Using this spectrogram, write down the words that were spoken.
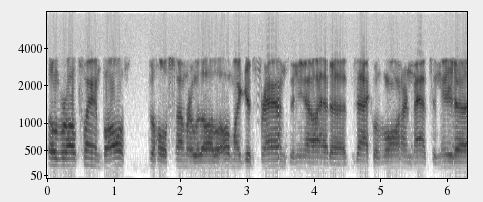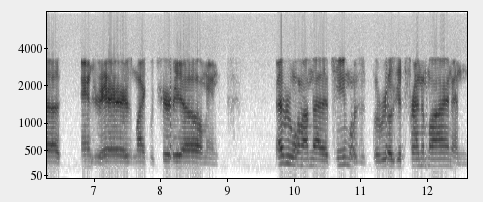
overall playing ball the whole summer with all all my good friends, and you know, I had uh, Zach Lovvorn, Matt Tenuta, Andrew Ayers, Mike Mercurio. I mean, everyone on that team was a real good friend of mine, and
